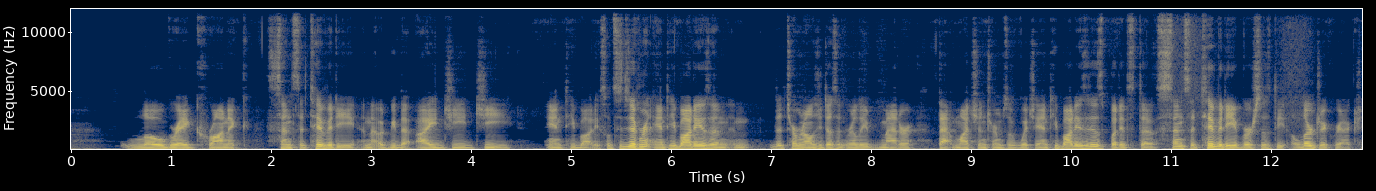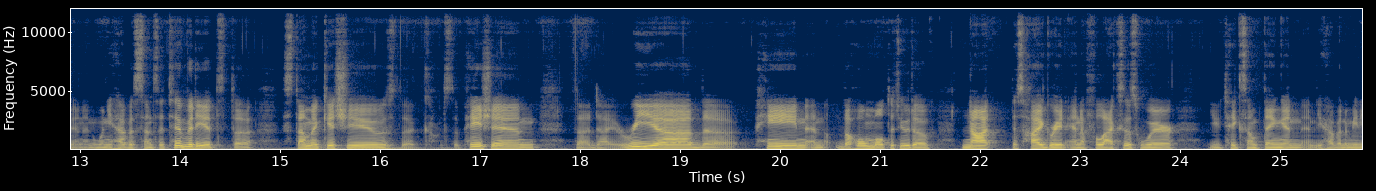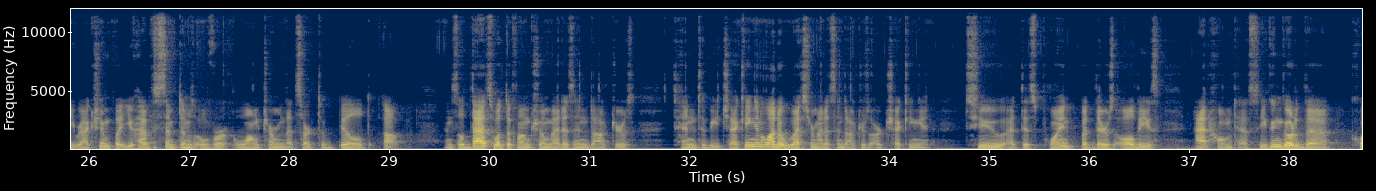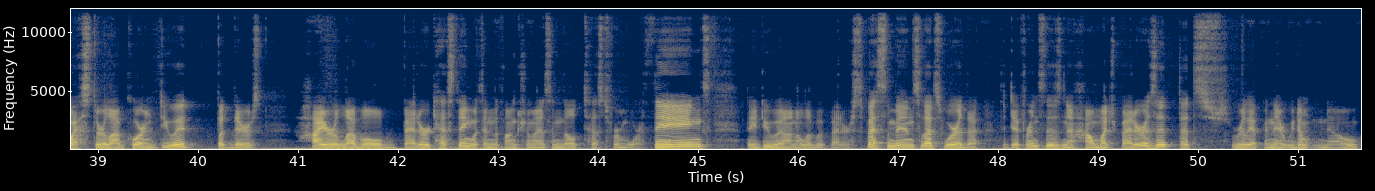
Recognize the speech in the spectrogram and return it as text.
low-grade chronic sensitivity, and that would be the IgG antibody. So it's different antibodies, and, and, the terminology doesn't really matter that much in terms of which antibodies it is, but it's the sensitivity versus the allergic reaction. And when you have a sensitivity, it's the stomach issues, the constipation, the diarrhea, the pain, and the whole multitude of not this high-grade anaphylaxis where you take something and, and you have an immediate reaction, but you have symptoms over long term that start to build up. And so that's what the functional medicine doctors tend to be checking. And a lot of Western medicine doctors are checking it too at this point, but there's all these at-home tests. So you can go to the Quest or LabCorp and do it, but there's higher level, better testing within the functional medicine. They'll test for more things. They do it on a little bit better specimen. So that's where the, the difference is. Now, how much better is it? That's really up in there. We don't know.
